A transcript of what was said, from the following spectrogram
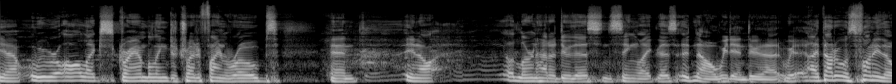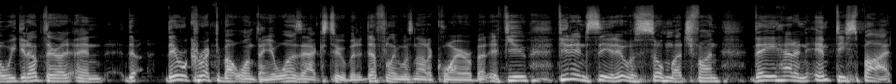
Yeah, we were all like scrambling to try to find robes and, you know, learn how to do this and sing like this. No, we didn't do that. We, I thought it was funny though. We get up there and th- they were correct about one thing. It was Acts 2, but it definitely was not a choir. But if you if you didn't see it, it was so much fun. They had an empty spot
